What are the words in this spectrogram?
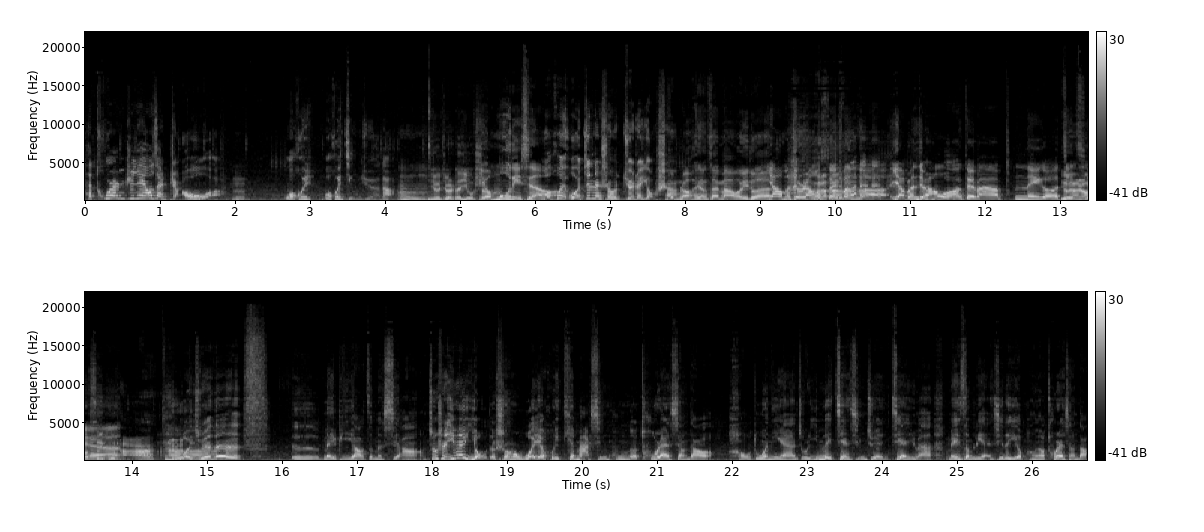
他突然之间又在找我，嗯，我会我会警觉的。嗯，你就觉得他有事有，目的性。我会，我真的是觉着有事儿怎么。着，还想再骂我一顿？要么就是让我随份子，要不然就让我对吧？那个借又想让我塞裤衩我觉得。呃，没必要这么想，就是因为有的时候我也会天马行空的，突然想到好多年，就是因为渐行渐渐远，没怎么联系的一个朋友，突然想到，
